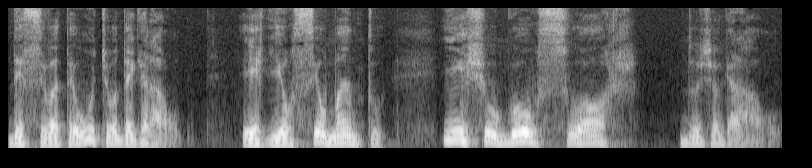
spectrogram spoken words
Desceu até o último degrau, ergueu seu manto e enxugou o suor do jogral.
